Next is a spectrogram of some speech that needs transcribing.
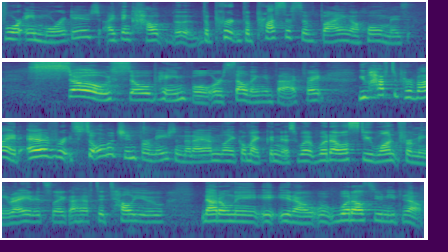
for a mortgage, I think how the, the, per, the process of buying a home is so, so painful, or selling, in fact, right? You have to provide every, so much information that I am like, oh my goodness, what, what else do you want from me, right? It's like I have to tell you not only, you know, what else you need to know.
